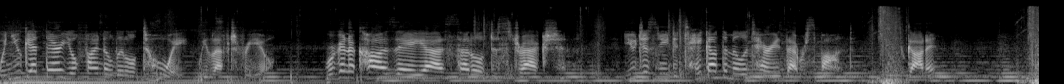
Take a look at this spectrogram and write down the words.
When you get there, you'll find a little toy we left for you. We're gonna cause a uh, subtle distraction. You just need to take out the militaries that respond. Got it?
